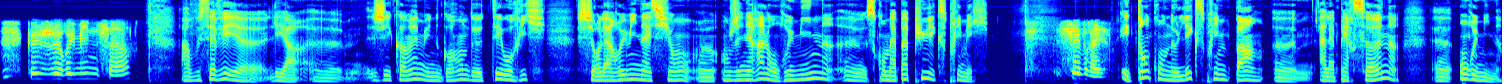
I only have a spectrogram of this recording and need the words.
que je rumine ça. Alors vous savez, euh, Léa, euh, j'ai quand même une grande théorie sur la rumination. en général, on rumine ce qu'on n'a pas pu exprimer. C'est vrai. Et tant qu'on ne l'exprime pas à la personne, on rumine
